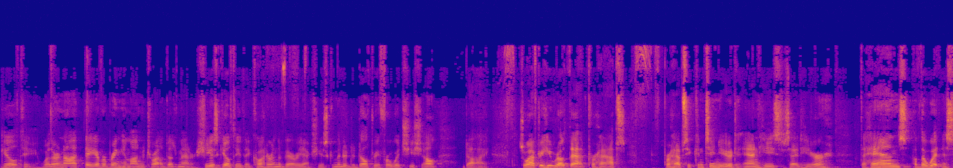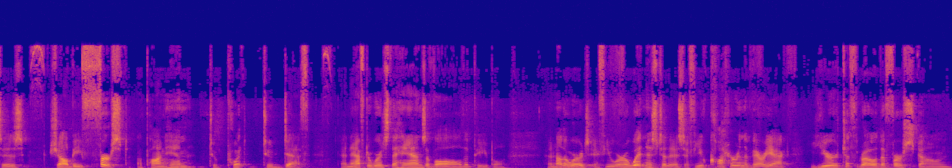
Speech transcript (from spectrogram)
guilty. Whether or not they ever bring him on to trial doesn't matter. She is guilty. They caught her in the very act. She has committed adultery for which she shall die. So after he wrote that, perhaps, perhaps he continued and he said here, The hands of the witnesses shall be first upon him to put to death, and afterwards the hands of all the people. In other words, if you were a witness to this, if you caught her in the very act, you're to throw the first stone,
